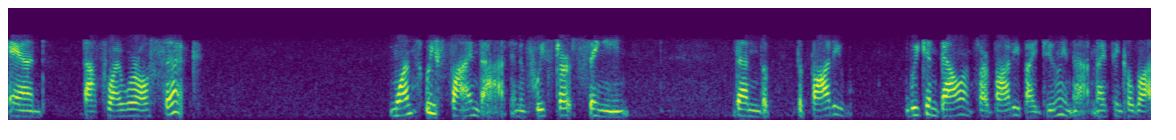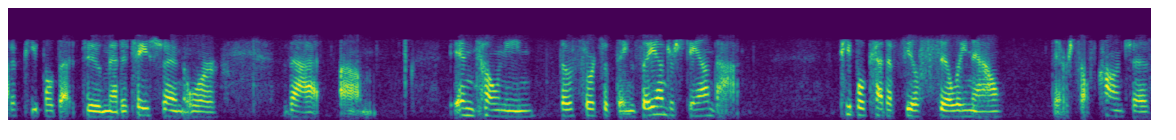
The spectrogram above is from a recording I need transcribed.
And that's why we're all sick. Once we find that and if we start singing then the the body we can balance our body by doing that. And I think a lot of people that do meditation or that um, intoning, those sorts of things, they understand that. People kind of feel silly now. They're self-conscious.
